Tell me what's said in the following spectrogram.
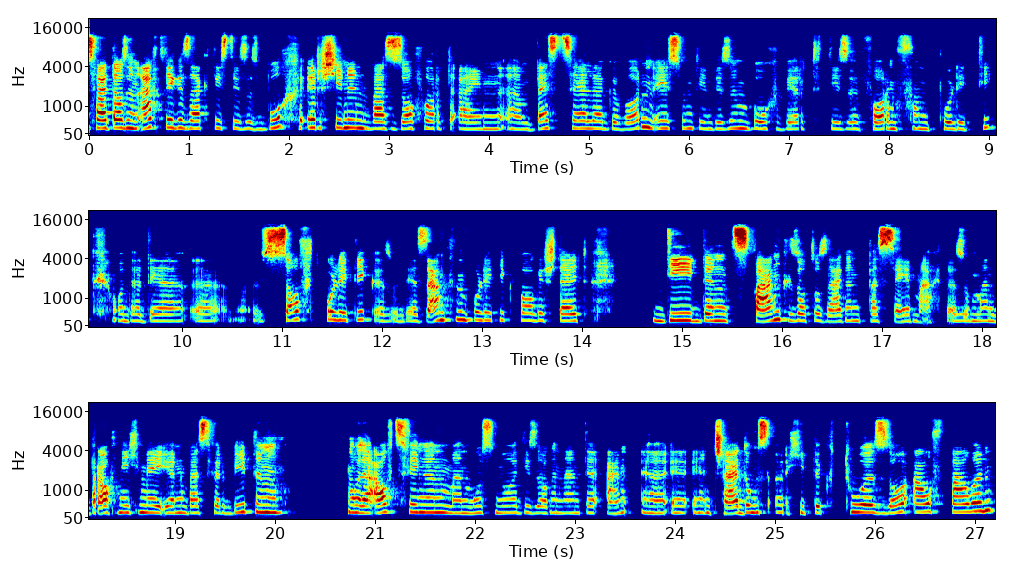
2008, wie gesagt, ist dieses Buch erschienen, was sofort ein ähm, Bestseller geworden ist. Und in diesem Buch wird diese Form von Politik oder der äh, Soft-Politik, also der sanften Politik vorgestellt, die den Zwang sozusagen passé macht. Also man braucht nicht mehr irgendwas verbieten oder aufzwingen, man muss nur die sogenannte äh, Entscheidungsarchitektur so aufbauen,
